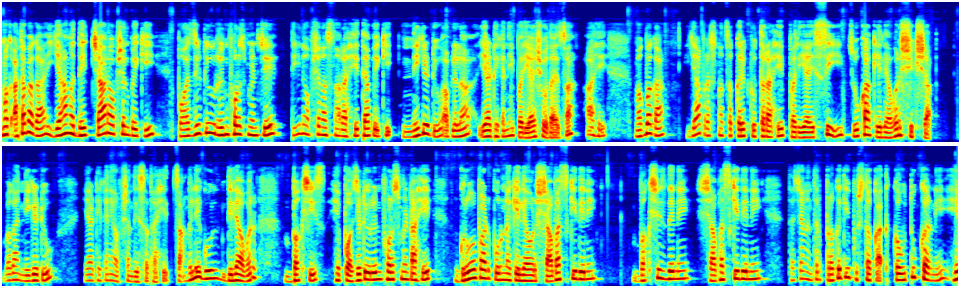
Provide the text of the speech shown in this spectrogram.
मग आता बघा यामध्ये चार ऑप्शनपैकी पॉझिटिव्ह रिन्फोर्समेंटचे तीन ऑप्शन असणार आहे. त्यापैकी निगेटिव्ह आपल्याला या ठिकाणी पर्याय शोधायचा आहे. मग बघा या प्रश्नाचं करेक्ट उत्तर आहे पर्याय सी चुका केल्यावर शिक्षा. बघा निगेटिव्ह या ठिकाणी ऑप्शन दिसत आहे. चांगले गुण दिल्यावर बक्षीस हे पॉझिटिव्ह रिन्फोर्समेंट आहे. गृहपाठ पूर्ण केल्यावर शाबासकी देणे बक्षीस देणे शाबासकी देणे त्याच्यानंतर प्रगती पुस्तकात कौतुक करणे हे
